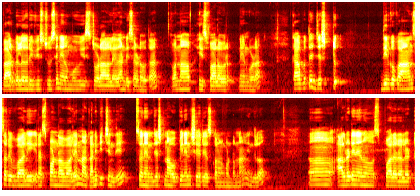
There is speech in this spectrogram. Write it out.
బార్బెల్ రివ్యూస్ చూసి నేను మూవీస్ చూడాలా లేదా అని డిసైడ్ అవుతా. వన్ ఆఫ్ హీస్ ఫాలోవర్ నేను కూడా. కాకపోతే జస్ట్ దీనికి ఒక ఆన్సర్ ఇవ్వాలి రెస్పాండ్ అవ్వాలి అని నాకు అనిపించింది. సో నేను జస్ట్ నా ఒపీనియన్ షేర్ చేసుకోవాలనుకుంటున్నా ఇందులో. ఆల్రెడీ నేను స్పాయిలర్ అలర్ట్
